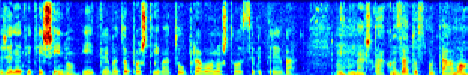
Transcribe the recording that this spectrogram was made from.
željeti tišinu i treba to poštivati, upravo ono što osobi treba. Baš tako, zato smo tamo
